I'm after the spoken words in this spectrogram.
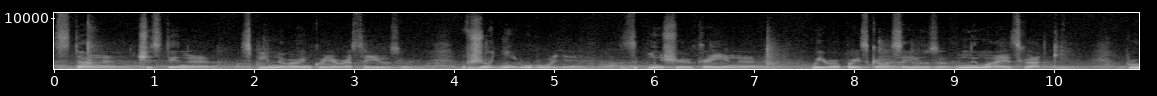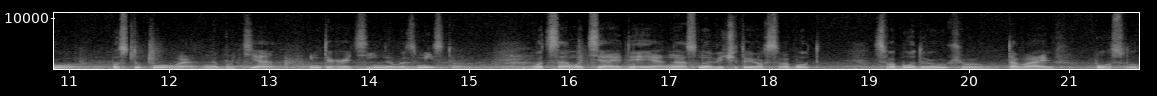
стане частиною спільного ринку Євросоюзу. В жодній угоді з іншою країною у Європейського Союзу немає згадки про поступове набуття інтеграційного змісту. От саме ця ідея на основі чотирьох свобод свободу руху товарів, послуг,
